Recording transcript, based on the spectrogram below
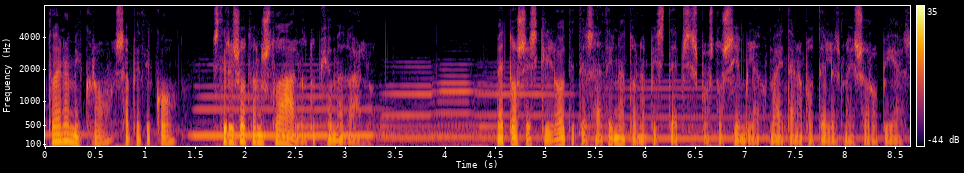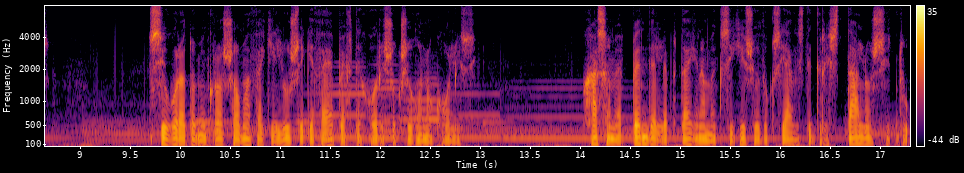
Το ένα μικρό, σαν παιδικό, στηριζόταν στο άλλο, το πιο μεγάλο. Με τόσες κοιλότητε, αδύνατο να πιστέψεις πως το σύμπλεγμα ήταν αποτέλεσμα ισορροπίας. Σίγουρα το μικρό σώμα θα κυλούσε και θα έπεφτε χωρίς οξυγονοκόλληση. Χάσαμε πέντε λεπτά για να με εξηγήσει ο Δοξιάδης την κρυστάλλωση του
